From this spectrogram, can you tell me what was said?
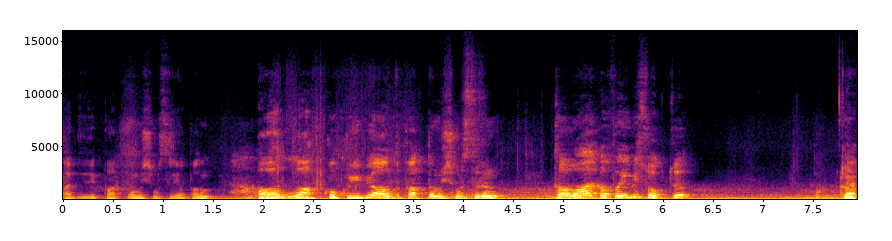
Hadi dedik patlamış mısır yapalım. Allah kokuyu bir aldı patlamış mısırın. Tabağa kafayı bir soktu. Heh,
